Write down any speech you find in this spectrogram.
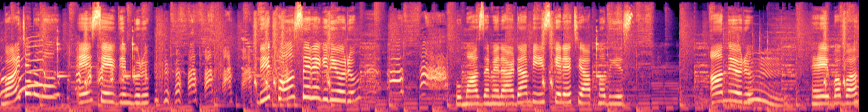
Vay canına. En sevdiğim grup. Bir konsere gidiyorum. Bu malzemelerden bir iskelet yapmalıyız. Anlıyorum. Hey baba.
